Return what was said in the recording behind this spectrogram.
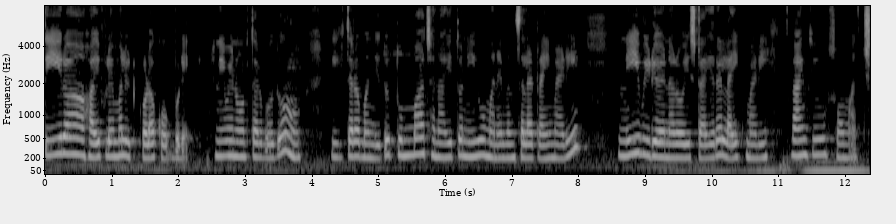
ತೀರಾ ಹೈ ಫ್ಲೇಮಲ್ಲಿ ಇಟ್ಕೊಳಕ್ಕೆ ಹೋಗ್ಬಿಡಿ. ನೀವೇ ನೋಡ್ತಾ ಇರ್ಬೋದು, ಈ ಥರ ಬಂದಿತ್ತು ತುಂಬ ಚೆನ್ನಾಗಿತ್ತು. ನೀವು ಮನೇಲಿ ಒಂದು ಸಲ ಟ್ರೈ ಮಾಡಿ. ಈ ವಿಡಿಯೋ ಏನಾದ್ರು ಇಷ್ಟ ಆಗಿದ್ರೆ ಲೈಕ್ ಮಾಡಿ. ಥ್ಯಾಂಕ್ ಯು ಸೋ ಮಚ್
